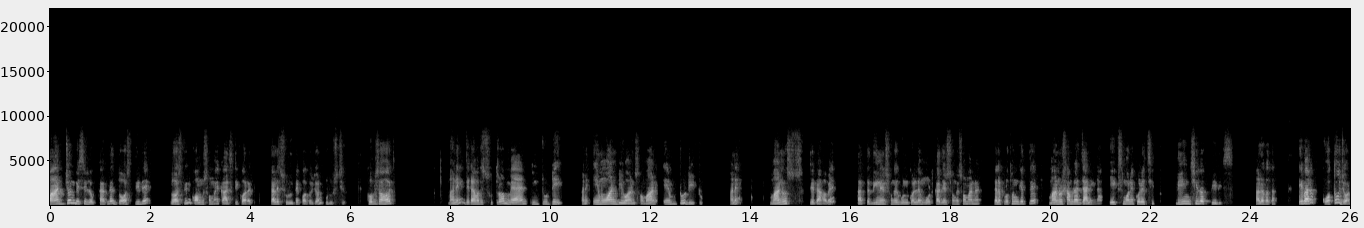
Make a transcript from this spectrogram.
পাঁচজন বেশি লোক থাকলে দশ দিনে, দশ দিন কম সময়ে কাজটি করা যেত। তাহলে শুরুতে কতজন পুরুষ ছিল? খুব সহজ। মানে যেটা আমাদের সূত্র ম্যান ইন্টু ডি মানে এম ওয়ান ডি ওয়ান সমান এম টু ডি টু মানে মানুষ যেটা হবে একটা দিনের সঙ্গে গুণ করলে মোট কাজের সঙ্গে সমান হয়। তাহলে প্রথম ক্ষেত্রে মানুষ আমরা জানি না এক্স মনে করেছি, দিন ছিল তিরিশ। ভালো কথা? এবার কতজন?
